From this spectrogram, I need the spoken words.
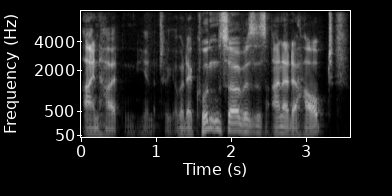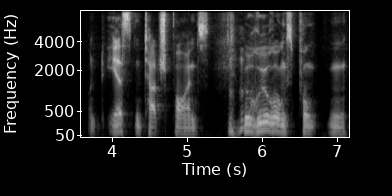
Einheiten hier natürlich. Aber der Kundenservice ist einer der Haupt- und ersten Touchpoints, mhm. Berührungspunkten,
